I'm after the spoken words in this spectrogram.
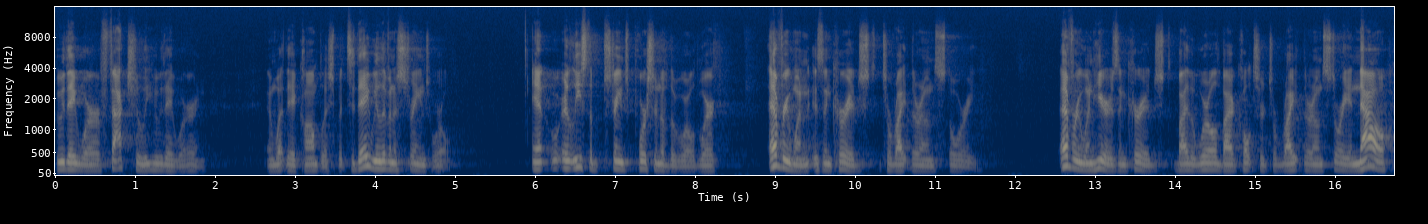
who they were, factually who they were, and, and what they accomplished. But today we live in a strange world, and, or at least a strange portion of the world where Everyone is encouraged to write their own story. Everyone here is encouraged by the world, by our culture, to write their own story. And now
